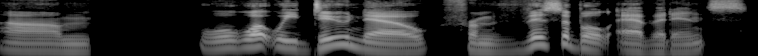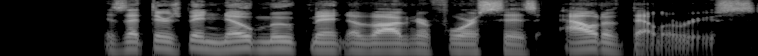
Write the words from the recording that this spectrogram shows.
Um, well, what we do know from visible evidence is that there's been no movement of Wagner forces out of Belarus.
